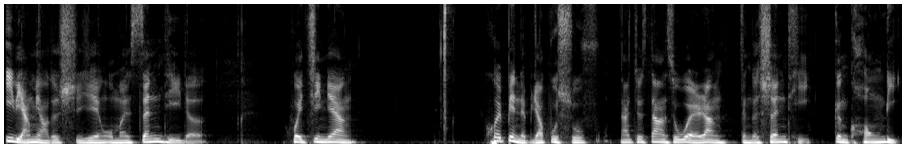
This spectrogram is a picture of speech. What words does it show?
一两秒的时间，我们身体的会尽量会变得比较不舒服，那就当然是为了让整个身体更空力，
